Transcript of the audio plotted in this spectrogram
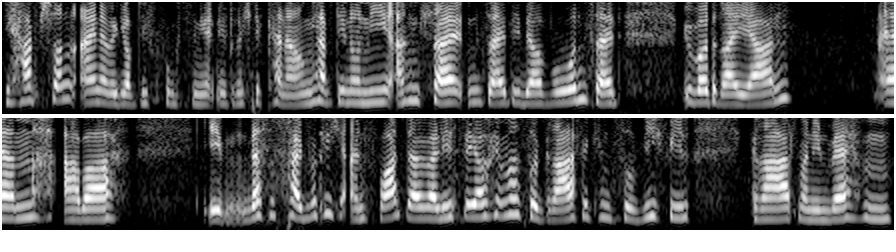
ich habe schon eine, aber ich glaube, die funktioniert nicht richtig. Keine Ahnung, ich habe die noch nie angeschalten, seit ich da wohne, seit über drei Jahren. Ähm, aber eben, das ist halt wirklich ein Vorteil, weil ich sehe auch immer so Grafiken, so wie viel Grad man in welchem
